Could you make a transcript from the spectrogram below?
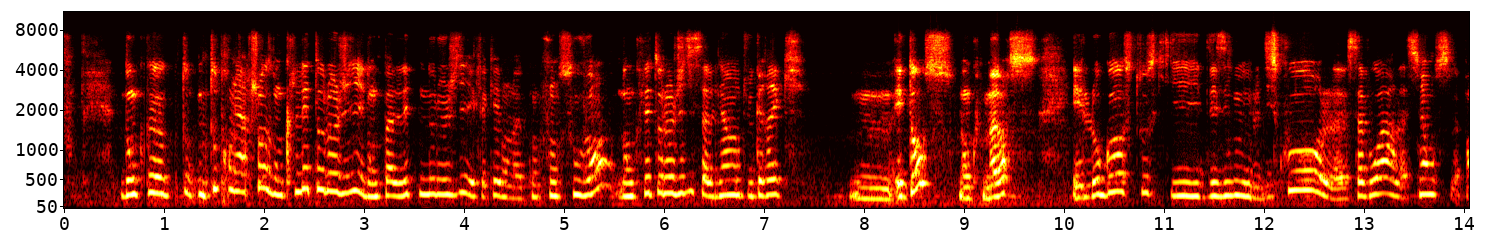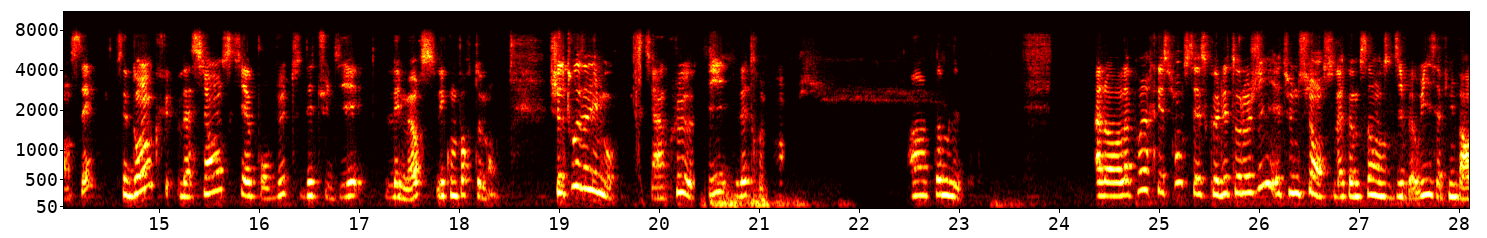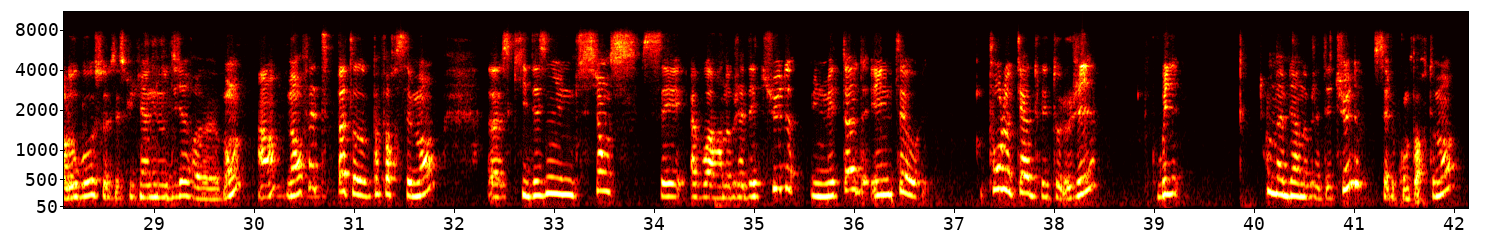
Donc, euh, toute première chose, donc l'éthologie, et donc pas l'ethnologie avec laquelle on la confond souvent. Donc, l'éthologie, ça vient du grec hum, ethos, donc mœurs, et logos, tout ce qui désigne le discours, le savoir, la science, la pensée. C'est donc la science qui a pour but d'étudier les mœurs, les comportements. Chez tous les animaux, ce qui inclut aussi l'être humain, hein, comme les autres. Alors la première question, c'est est-ce que l'éthologie est une science? Là comme ça, on se dit bah oui, ça finit par logos, c'est ce que tu viens de nous dire, euh, bon, hein. Mais en fait, pas, pas forcément. Euh, ce qui désigne une science, c'est avoir un objet d'étude, une méthode et une théorie. Pour le cas de l'éthologie, oui, on a bien un objet d'étude, c'est le comportement.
